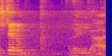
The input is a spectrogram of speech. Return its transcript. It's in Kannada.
ಇಷ್ಟೇ ನಮ್ಗೆ ಈಗ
